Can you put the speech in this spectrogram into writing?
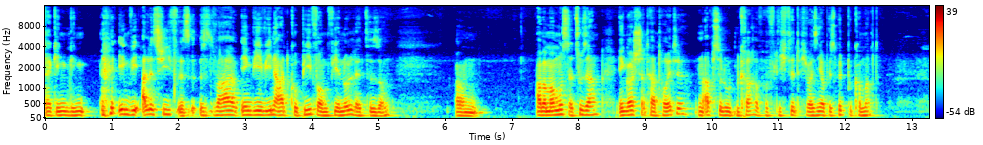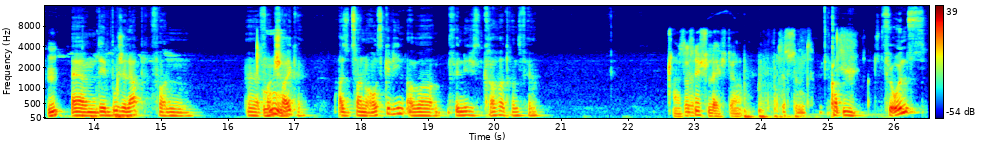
da ging, ging irgendwie alles schief. Es, es war irgendwie wie eine Art Kopie vom 4-0 letzte Saison. Ähm, aber man muss dazu sagen, Ingolstadt hat heute einen absoluten Kracher verpflichtet. Ich weiß nicht, ob ihr es mitbekommen habt. Hm? Ähm, den Bujelab von, äh, von uh. Schalke. Also zwar nur ausgeliehen, aber finde ich ein Kracher-Transfer. Das ist nicht schlecht, ja. Das stimmt. Kommt für uns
